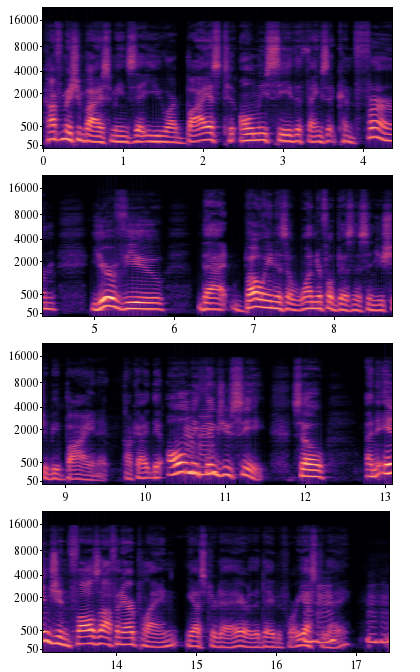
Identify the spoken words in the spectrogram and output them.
Confirmation bias means that you are biased to only see the things that confirm your view that Boeing is a wonderful business and you should be buying it. Okay. The only mm-hmm. things you see. So an engine falls off an airplane yesterday or the day before mm-hmm. yesterday. Mm-hmm.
